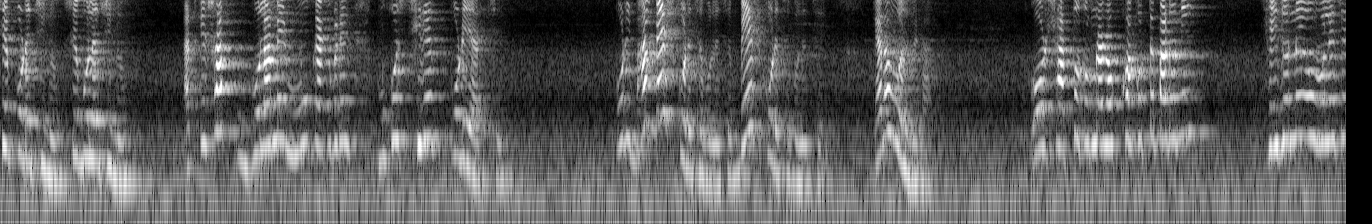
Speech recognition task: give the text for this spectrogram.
সে পড়েছিল, সে বলেছিল। আজকে সব গোলামের মুখ একেবারে মুখোশ ছিঁড়ে পড়ে যাচ্ছে। পরি ভালো বেশ করেছে বলেছে, বেশ করেছে বলেছে। কেন বলবে না? ওর স্বার্থ তোমরা রক্ষা করতে পারো নি সেই জন্যই ও বলেছে।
